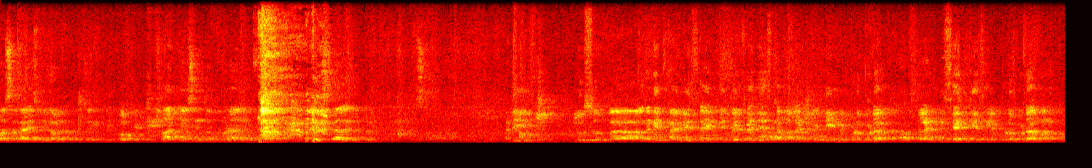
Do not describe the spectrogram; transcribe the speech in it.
కోసం జరిగింది. ఓకే. కూడా అది ఆల్రెడీ ఫైవ్ ఇయర్స్ అయింది. వెరిఫై చేస్తాం అలాంటివి. టీం ఎప్పుడు కూడా అలాంటి మిస్ అయిన కేసులు ఎప్పుడు కూడా మనకు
